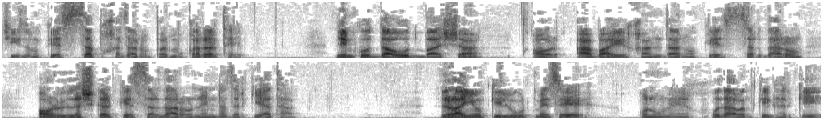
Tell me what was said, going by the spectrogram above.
چیزوں کے سب خزانوں پر مقرر تھے، جن کو داؤد بادشاہ اور آبائی خاندانوں کے سرداروں اور لشکر کے سرداروں نے نظر کیا تھا۔ لڑائیوں کی لوٹ میں سے انہوں نے خداوند کے گھر کی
